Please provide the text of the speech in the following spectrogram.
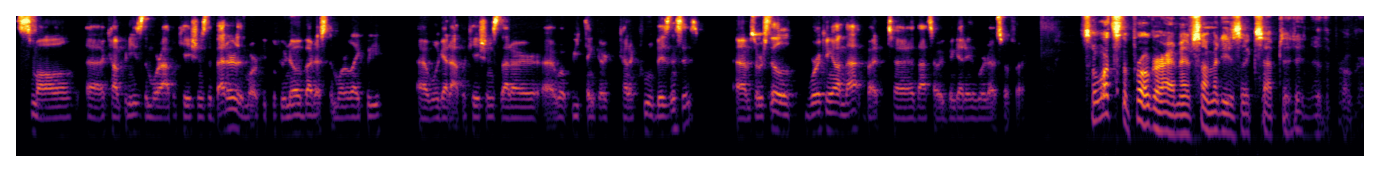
small uh, companies, the more applications, the better. The more people who know about us, the more likely uh, we'll get applications that are uh, what we think are kind of cool businesses. Um, so we're still working on that, but uh, that's how we've been getting the word out so far. So, what's the program if somebody is accepted into the program?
